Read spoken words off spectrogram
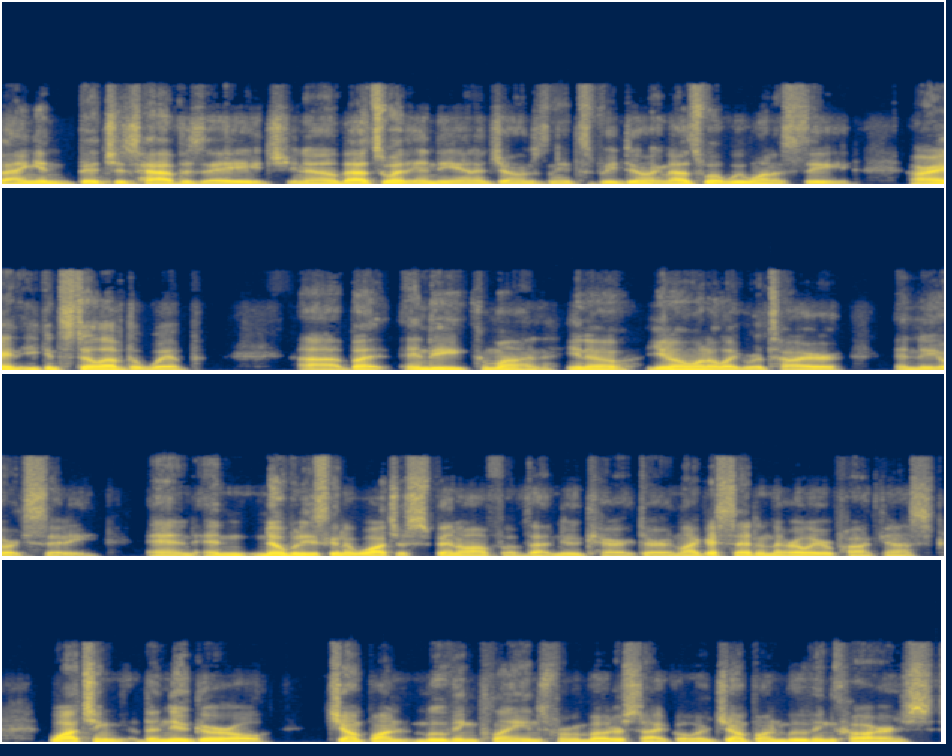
banging bitches half his age. You know, that's what Indiana Jones needs to be doing. That's what we want to see. All right. You can still have the whip. Uh, but Indy, come on, you know, you don't want to like retire in New York City. And and nobody's gonna watch a spin-off of that new character. And like I said in the earlier podcast, watching the new girl jump on moving planes from a motorcycle or jump on moving cars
